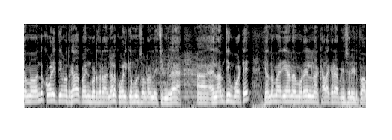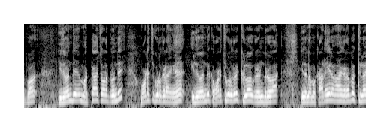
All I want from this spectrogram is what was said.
நம்ம வந்து கோழி தீவனத்துக்காக பயன்படுத்துகிறோம் அதனால கோழி கம்புன்னு சொல்கிறோன்னு வச்சுங்களேன் எல்லாத்தையும் போட்டு எந்த மாதிரியான முறையில் நான் கலக்கிறேன் அப்படின்னு சொல்லிட்டு பார்ப்போம். இது வந்து மக்காச்சோளத்தை வந்து உடச்சி கொடுக்குறாங்க. இது வந்து உடச்சி கொடுக்குற கிலோவுக்கு ரெண்டு ரூபா. இது நம்ம கடையில் வாங்குறப்ப கிலோ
